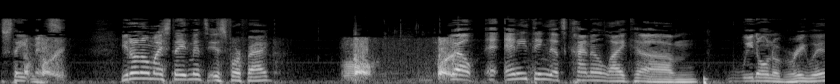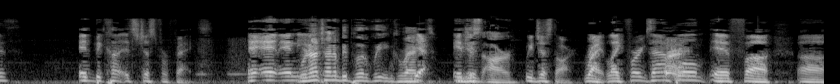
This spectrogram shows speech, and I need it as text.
Statements. I'm sorry? You don't know my statements is for fag? No. Sorry. Well, anything that's kind of like um, we don't agree with, it become it's just for fags. And, and, and We're not trying to be politically incorrect. Yeah, we it just is- are. We just are. Right. Like, for example, if uh, uh,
